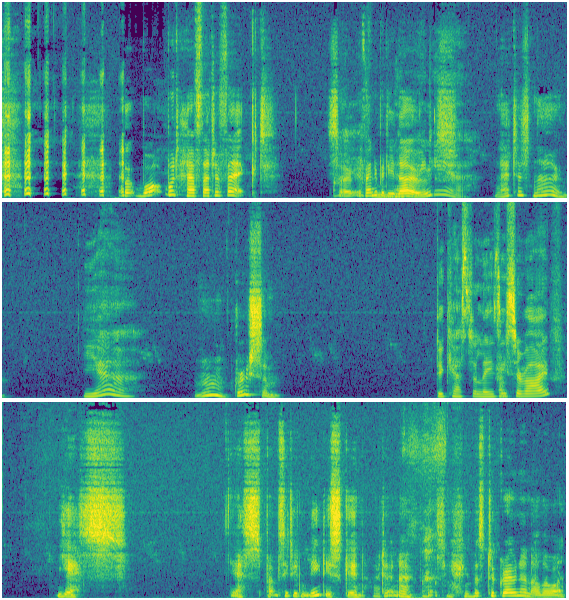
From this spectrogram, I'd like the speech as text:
but what would have that effect? So, if anybody no knows, idea. let us know. Yeah. Mm, gruesome. Did Castellesi survive? Yes. Yes, perhaps he didn't need his skin. I don't know. Perhaps he must have grown another one.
